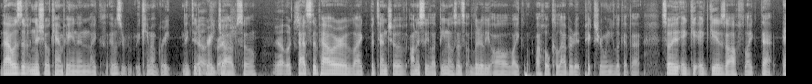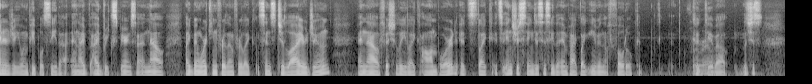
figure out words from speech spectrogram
that was the initial campaign, and like it was, it came out great. They did Yeah, a great job. So Yeah, it looks. that's the power of like potential of honestly Latinos. It's literally all like a whole collaborative picture when you look at that. So it it, it gives off like that energy when people see that, and I've I've experienced that. And now, like, been working for them for like since July or June, and now officially like on board. It's like it's interesting just to see the impact. Like even a photo could, could For give real. out. It's just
